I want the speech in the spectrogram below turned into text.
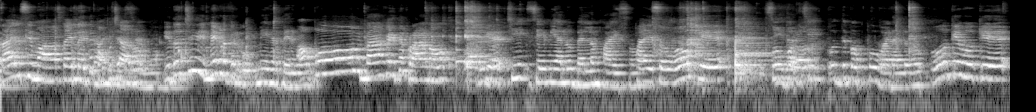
రాయలసీమ స్టైల్లో అయితే పప్పు చారు. ఇది వచ్చి మేగడ పెరుగు. మీగడ పెరుగు. అబ్బో నాకైతే ప్రాణం. వచ్చి సేమియాలు బెల్లం పాయసం. పాయసం. ఓకే. సూపర్. ఉద్దిపప్పు వడలు. Okay okay.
